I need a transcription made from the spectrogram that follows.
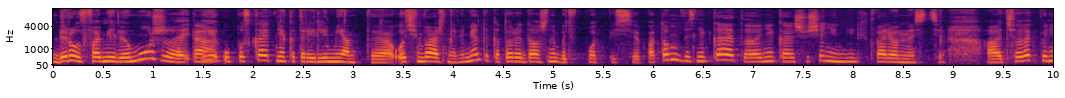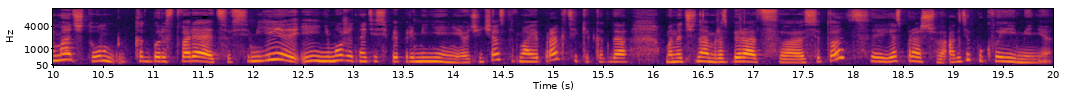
берут фамилию мужа и Так. упускают некоторые элементы, очень важные элементы, которые должны быть в подписи. Потом возникает а, некое ощущение неудовлетворенности. А, Человек понимает, что он как бы растворяется в семье и не может найти себе применение. И Очень часто в моей практике, когда мы начинаем разбираться с ситуацией, я спрашиваю, а где буква имени?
